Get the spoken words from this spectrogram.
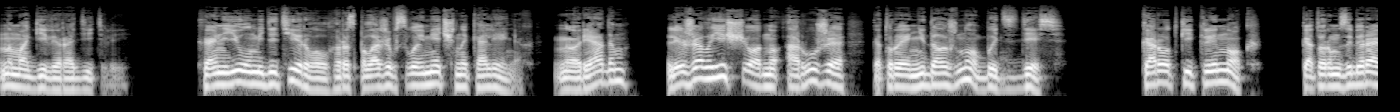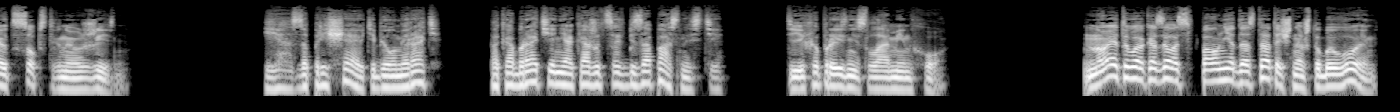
на могиле родителей. Ханьюл медитировал, расположив свой меч на коленях, но рядом лежало еще одно оружие, которое не должно быть здесь. Короткий клинок, которым забирают собственную жизнь. «Я запрещаю тебе умирать, пока братья не окажутся в безопасности», тихо произнесла Минхо. Но этого оказалось вполне достаточно, чтобы воин,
